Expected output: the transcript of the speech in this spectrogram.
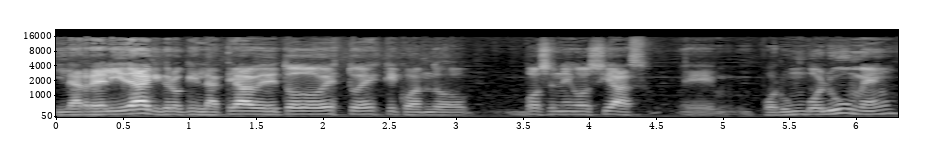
Y la realidad, que creo que es la clave de todo esto, es que cuando vos negociás eh, por un volumen,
